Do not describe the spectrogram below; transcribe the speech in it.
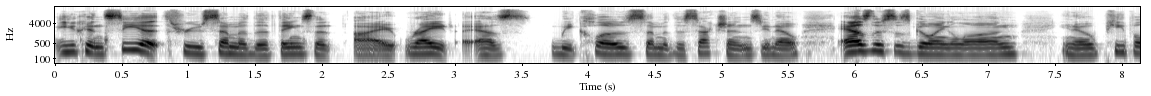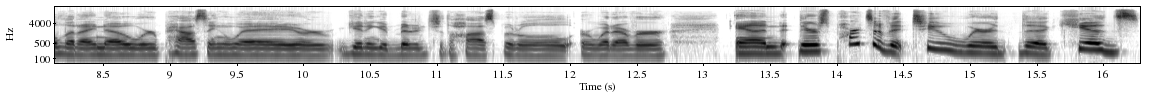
you can see it through some of the things that I write as we close some of the sections. You know, as this is going along, you know, people that I know were passing away or getting admitted to the hospital or whatever. And there's parts of it too where the kids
